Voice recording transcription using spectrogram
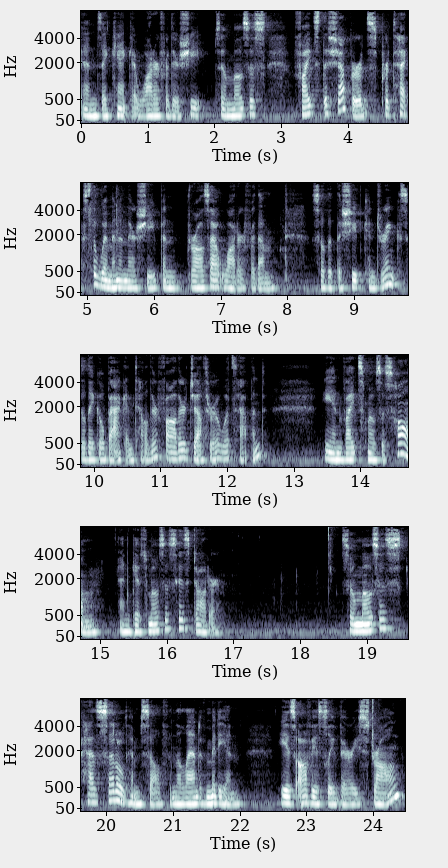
and they can't get water for their sheep. So Moses fights the shepherds, protects the women and their sheep, and draws out water for them so that the sheep can drink. So they go back and tell their father, Jethro, what's happened. He invites Moses home and gives Moses his daughter. So Moses has settled himself in the land of Midian. He is obviously very strong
